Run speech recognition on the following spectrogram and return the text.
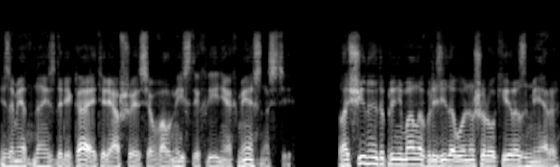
Незаметно издалека и терявшаяся в волнистых линиях местности, лощина эта принимала вблизи довольно широкие размеры.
